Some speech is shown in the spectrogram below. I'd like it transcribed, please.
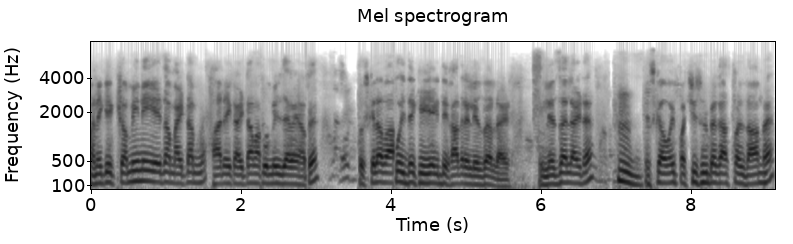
मैंने की कमी नहीं है एकदम आइटम में। हर एक आइटम आपको मिल जाएगा यहाँ पे। तो उसके अलावा कुछ देखिए ये दिखा दे रहे लेजर लाइट लेजर लाइट है। इसका वही पच्चीस रुपए के आसपास दाम है।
